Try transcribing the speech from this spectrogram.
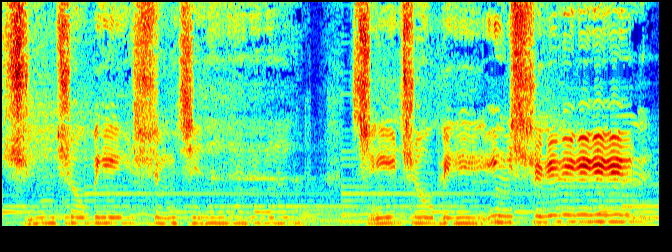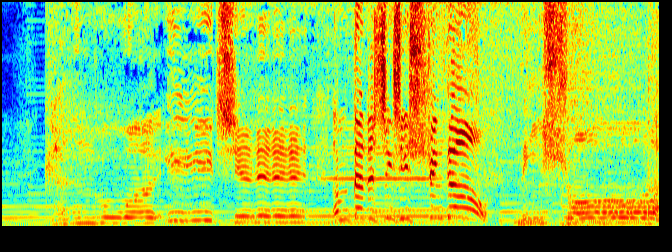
寻求必寻见，祈求必应许，看顾我一切。让我们带着信心宣告：你说，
